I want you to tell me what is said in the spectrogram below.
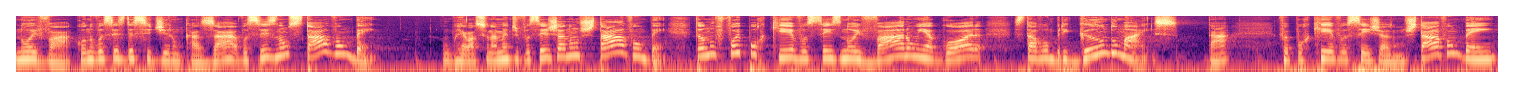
noivar, quando vocês decidiram casar, vocês não estavam bem. O relacionamento de vocês já não estavam bem. Então não foi porque vocês noivaram e agora estavam brigando mais, tá? Foi porque vocês já não estavam bem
